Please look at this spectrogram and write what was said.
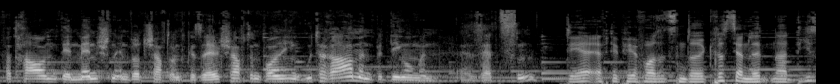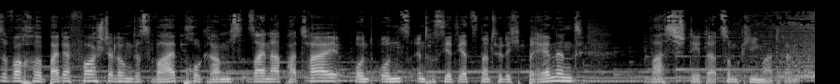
vertrauen den Menschen in Wirtschaft und Gesellschaft und wollen ihnen gute Rahmenbedingungen äh, setzen. Der FDP-Vorsitzende Christian Lindner diese Woche bei der Vorstellung des Wahlprogramms seiner Partei und uns interessiert jetzt natürlich brennend, was steht da zum Klima drin.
